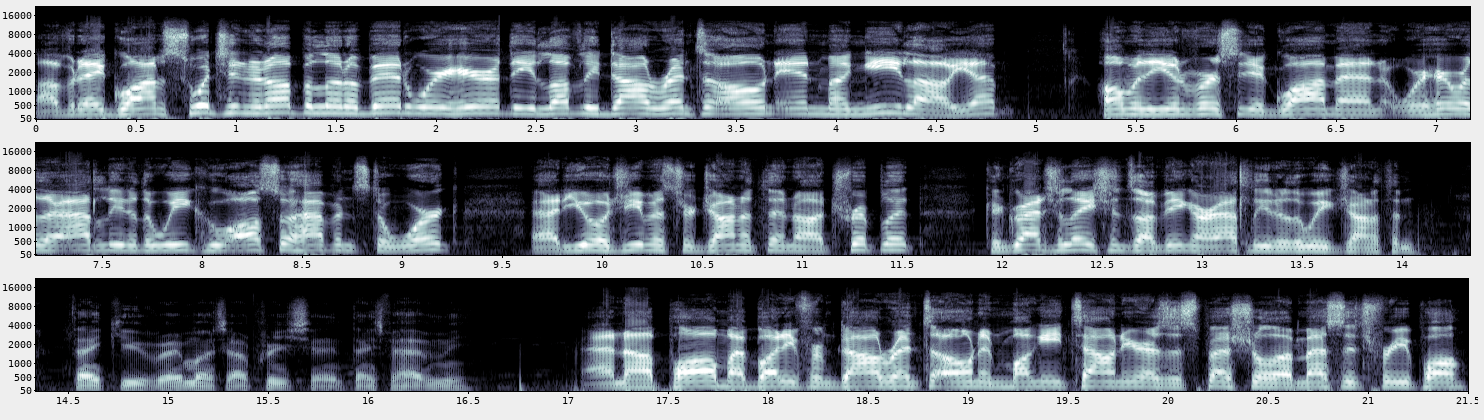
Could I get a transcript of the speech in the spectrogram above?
Havre Guam switching it up a little bit. We're here at the lovely Dial Rent-to-Own in Mangilao. Yep, home of the University of Guam, and we're here with our athlete of the week, who also happens to work at UOG, Mr. Jonathan uh, Triplett. Congratulations on being our athlete of the week, Jonathan. Thank you very much. I appreciate it. Thanks for having me. And uh, Paul, my buddy from Dial Rent-to-Own in Mungie Town, here has a special uh, message for you, Paul.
